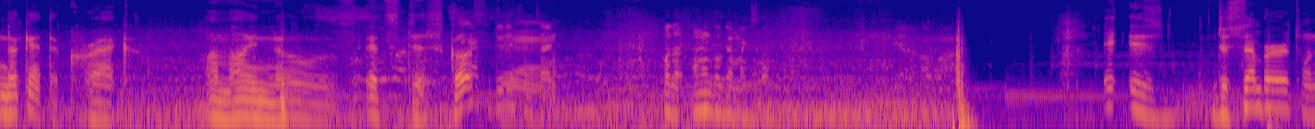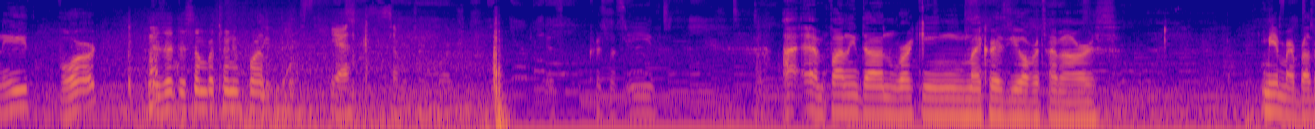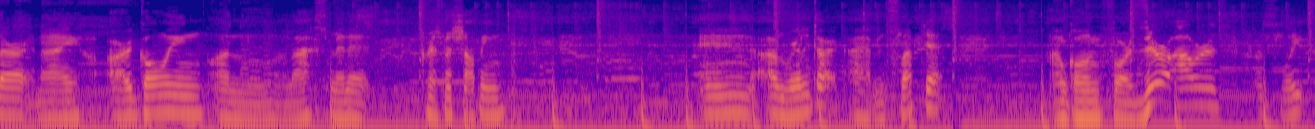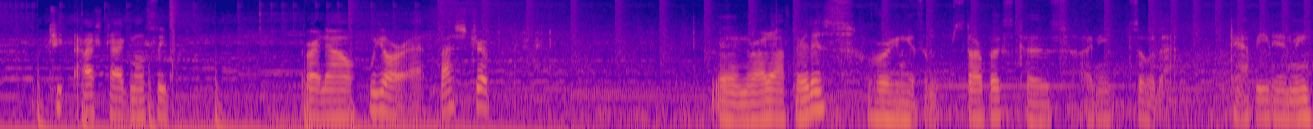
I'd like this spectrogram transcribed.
Look at the crack on my nose. It's disgusting. Do this inside. Hold up, I'm gonna go get my stuff. It is December 24th. Is it December 24th? Yeah, December 24th. It's Christmas Eve. I am finally done working my crazy overtime hours. Me and my brother and I are going on last minute Christmas shopping. And I'm really tired. I haven't slept yet. I'm going for zero hours of sleep. Hashtag no sleep. Right now, we are at Fast Trip. And right after this, we're gonna get some Starbucks because I need some of that caffeine in me.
